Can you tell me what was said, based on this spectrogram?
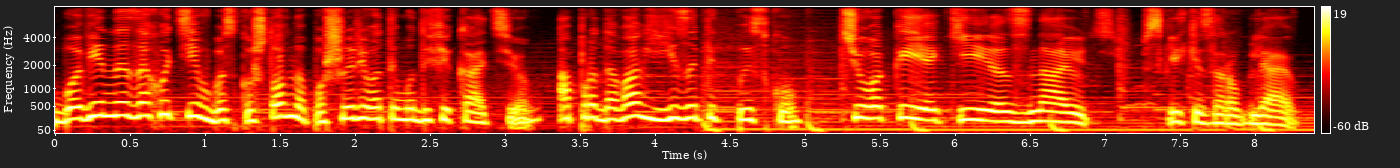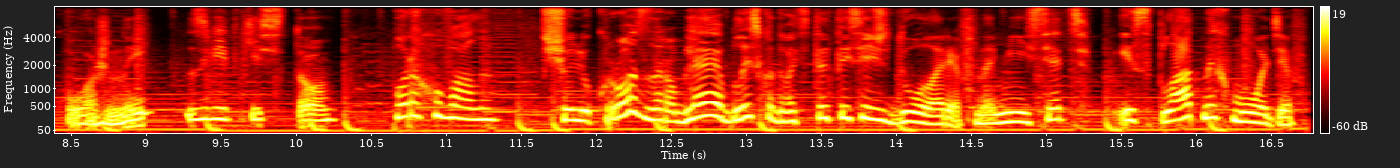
бо він не захотів безкоштовно поширювати модифікацію, а продавав її за підписку. Чуваки, які знають, скільки заробляє кожний, звідкись то порахували, що Люк Рос заробляє близько 20 тисяч доларів на місяць із платних модів,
